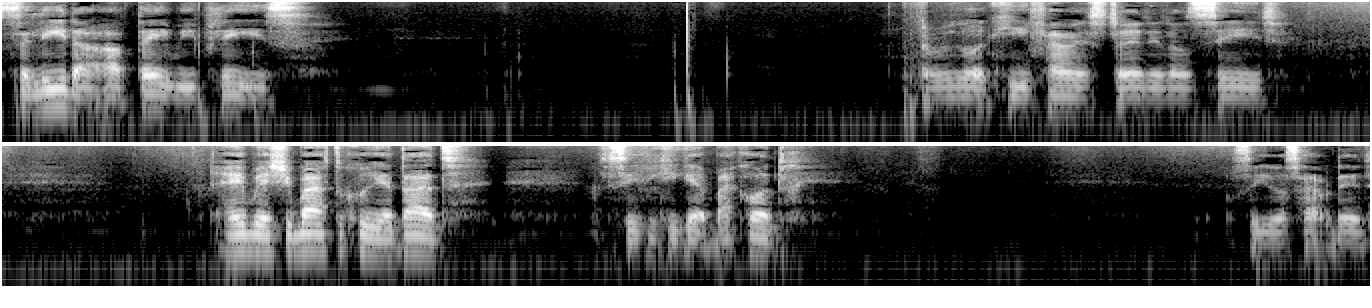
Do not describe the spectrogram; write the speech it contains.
Selena, update me please. And we got Keith Harris joining on Seed. Hey miss, you might have to call your dad to see if he can get back on. See what's happening.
